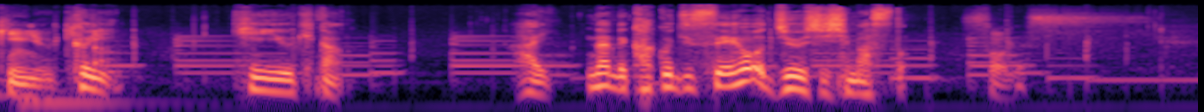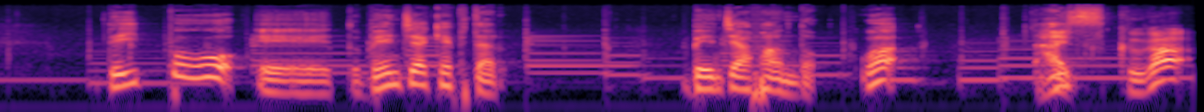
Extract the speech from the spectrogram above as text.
金融機関。金融機関。はい。なんで確実性を重視しますと。そうです。で一方、えー、とベンチャーキャピタル。ベンチャーファンドははい。リスクが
